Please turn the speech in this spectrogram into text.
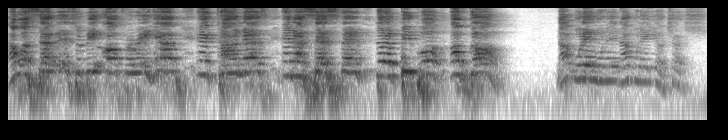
Our service should be offering help and kindness and assistance to the people of God. Not when they, when they, not when they in your church.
